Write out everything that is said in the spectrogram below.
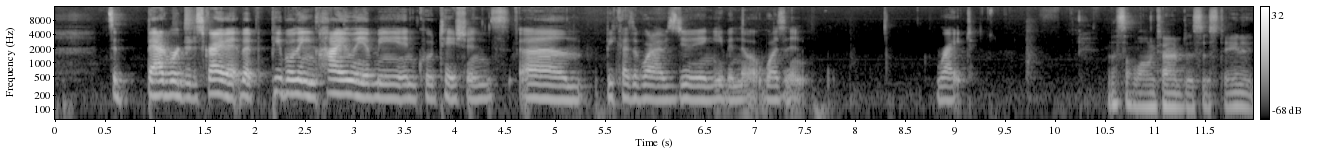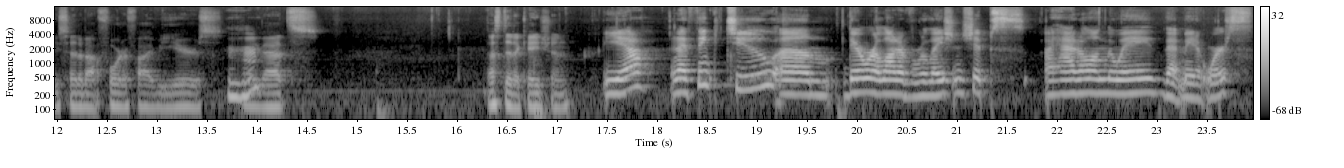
it's a bad word to describe it, but people thinking highly of me in quotations um, because of what I was doing, even though it wasn't right. That's a long time to sustain it. You said about four to five years. Mm-hmm. Like that's that's dedication. Yeah, and I think too, um, there were a lot of relationships I had along the way that made it worse.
